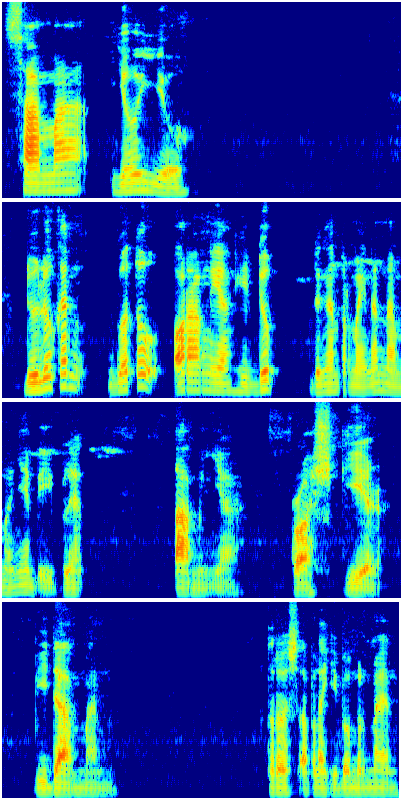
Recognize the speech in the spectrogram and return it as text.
sama yoyo. Dulu kan gue tuh orang yang hidup dengan permainan namanya Beyblade, Tamiya, Crush Gear, Bidaman, terus apalagi Bomberman,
